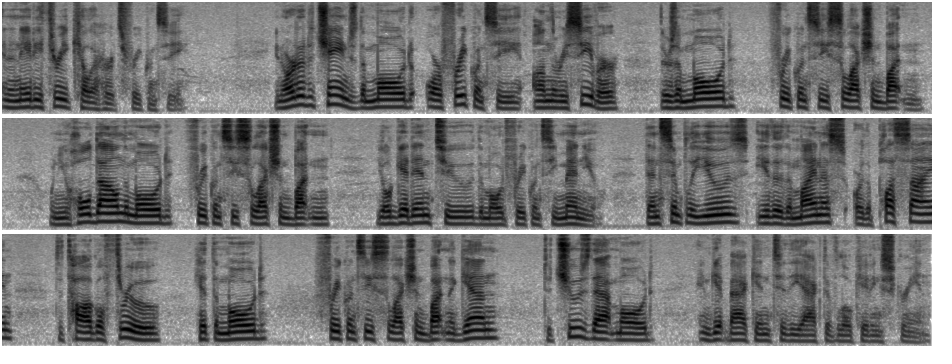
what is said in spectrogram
and an 83 kilohertz frequency. In order to change the mode or frequency on the receiver, there's a mode frequency selection button. When you hold down the mode frequency selection button, you'll get into the mode frequency menu. Then simply use either the minus or the plus sign to toggle through, hit the mode frequency selection button again, to choose that mode and get back into the active locating screen.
